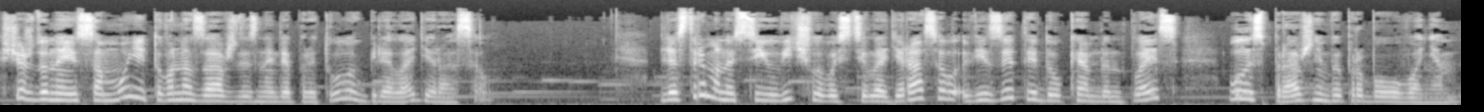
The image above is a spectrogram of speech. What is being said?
Що ж до неї самої, то вона завжди знайде притулок біля леді Рассел. Для стриманості і увічливості леді Рассел візити до Кемден Плейс були справжнім випробовуванням.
